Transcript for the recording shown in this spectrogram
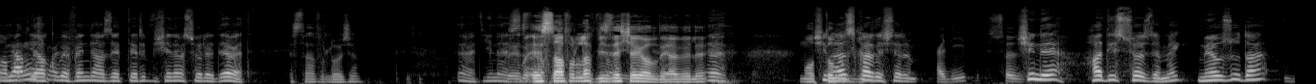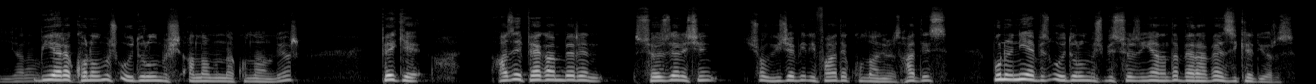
Ahmet Yanlış mı Yakup hocam? Efendi Hazretleri bir şeyler söyledi. Evet. Estağfurullah hocam. Evet yine Estağfurullah. Estağfurullah bizde şey oldu ya böyle Evet. Şimdi aziz gibi. kardeşlerim, Hadis söz. şimdi hadis söz demek, mevzu da Yalan. bir yere konulmuş, uydurulmuş anlamında kullanılıyor. Peki Hazreti Peygamber'in sözler için çok yüce bir ifade kullanıyoruz. Hadis. Bunu niye biz uydurulmuş bir sözün yanında beraber zikrediyoruz?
